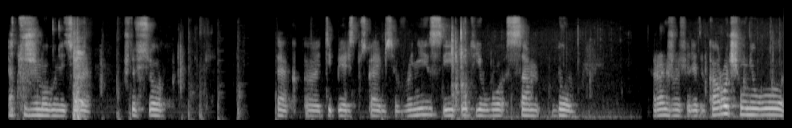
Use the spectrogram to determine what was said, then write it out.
я тоже могу на тебя что все. Так, э, теперь спускаемся вниз, и тут его сам дом. Оранжевый фиолетовый. Короче, у него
